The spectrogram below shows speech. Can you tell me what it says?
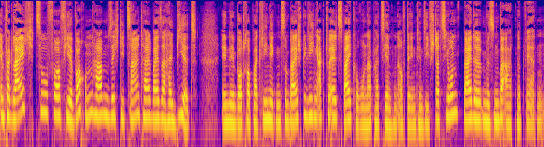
Im Vergleich zu vor vier Wochen haben sich die Zahlen teilweise halbiert. In den Bottropper Kliniken zum Beispiel liegen aktuell zwei Corona-Patienten auf der Intensivstation. Beide müssen beatmet werden.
